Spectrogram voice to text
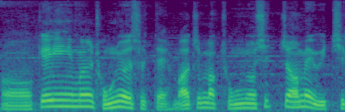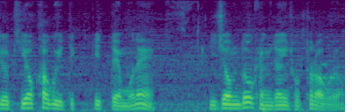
어, 게임을 종료했을 때 마지막 종료 시점의 위치를 기억하고 있기 때문에 이 점도 굉장히 좋더라고요.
